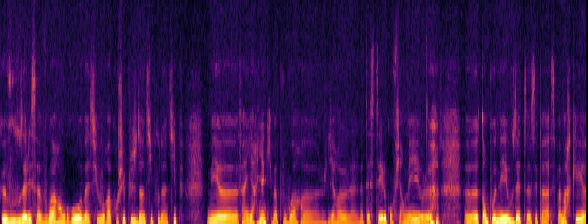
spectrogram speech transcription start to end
que vous, allez savoir, en gros, bah, si vous vous rapprochez plus d'un type ou d'un type. Mais euh, il n'y a rien qui va pouvoir, euh, je veux dire, l'attester, le confirmer, le tamponner. Vous êtes, c'est pas, marqué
